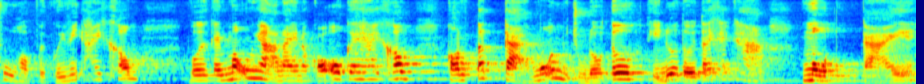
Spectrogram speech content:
phù hợp với quý vị hay không với cái mẫu nhà này nó có ok hay không. Còn tất cả mỗi một chủ đầu tư thì đưa tới tay khách hàng một cái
